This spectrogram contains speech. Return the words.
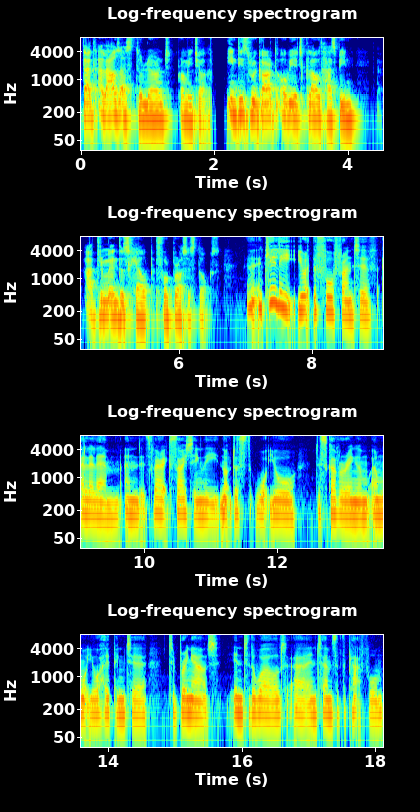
That allows us to learn from each other. In this regard, OVH Cloud has been a tremendous help for process talks. And clearly, you're at the forefront of LLM, and it's very exciting. The not just what you're discovering and, and what you're hoping to to bring out into the world uh, in terms of the platform.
